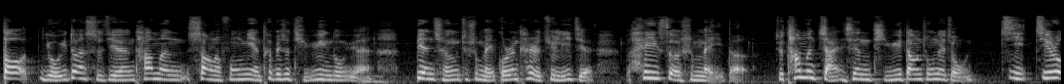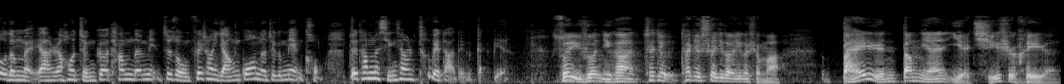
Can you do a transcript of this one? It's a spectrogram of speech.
到有一段时间，他们上了封面，特别是体育运动员，变成就是美国人开始去理解黑色是美的，就他们展现体育当中那种肌肌肉的美啊，然后整个他们的面这种非常阳光的这个面孔，对他们的形象是特别大的一个改变。所以说，你看，他就他就涉及到一个什么，白人当年也歧视黑人。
